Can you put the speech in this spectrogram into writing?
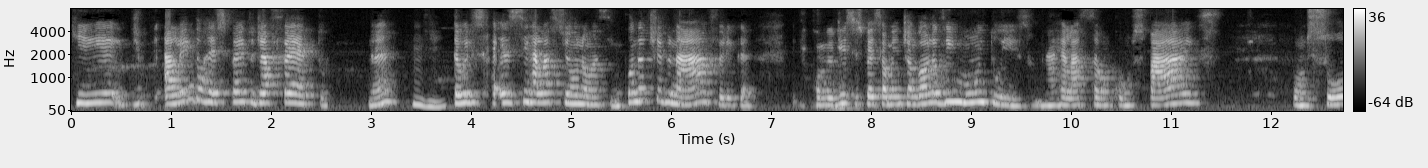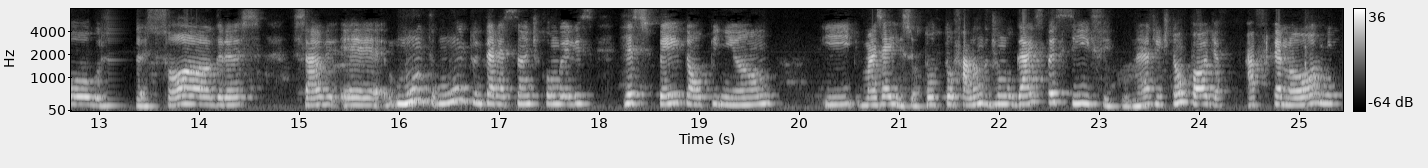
que, de, além do respeito de afeto, né? Uhum. Então, eles, eles se relacionam assim. Quando eu estive na África, como eu disse, especialmente em Angola, eu vi muito isso na relação com os pais, com os sogros, as sogras, sabe? É muito, muito interessante como eles respeitam a opinião, e, mas é isso, eu estou falando de um lugar específico, né? A gente não pode, a África é enorme,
